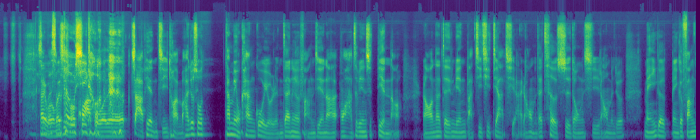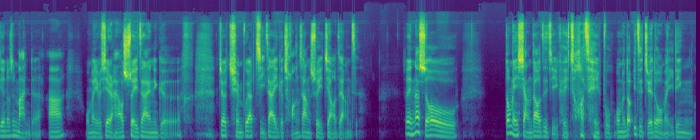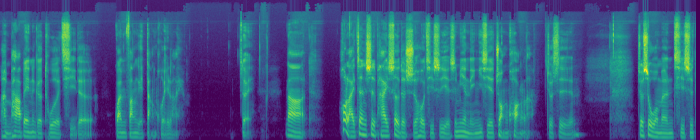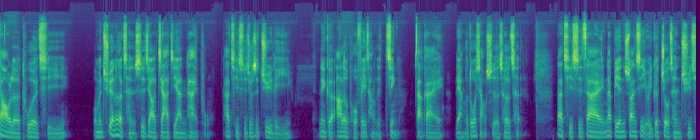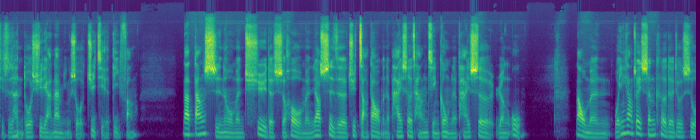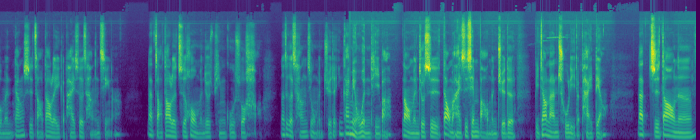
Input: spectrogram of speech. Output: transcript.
还以为我们是什么跨国的诈骗集团吧？他就说他没有看过有人在那个房间啊，哇，这边是电脑。然后那在那边把机器架起来，然后我们在测试东西，然后我们就每一个每个房间都是满的啊。我们有些人还要睡在那个，就全部要挤在一个床上睡觉这样子。所以那时候都没想到自己可以做到这一步，我们都一直觉得我们一定很怕被那个土耳其的官方给挡回来。对，那。后来正式拍摄的时候，其实也是面临一些状况啦，就是就是我们其实到了土耳其，我们去的那个城市叫加基安泰普，它其实就是距离那个阿勒颇非常的近，大概两个多小时的车程。那其实，在那边算是有一个旧城区，其实很多叙利亚难民所聚集的地方。那当时呢，我们去的时候，我们要试着去找到我们的拍摄场景跟我们的拍摄人物。那我们我印象最深刻的就是，我们当时找到了一个拍摄场景啊。那找到了之后，我们就评估说好，那这个场景我们觉得应该没有问题吧？那我们就是，但我们还是先把我们觉得比较难处理的拍掉。那直到呢，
